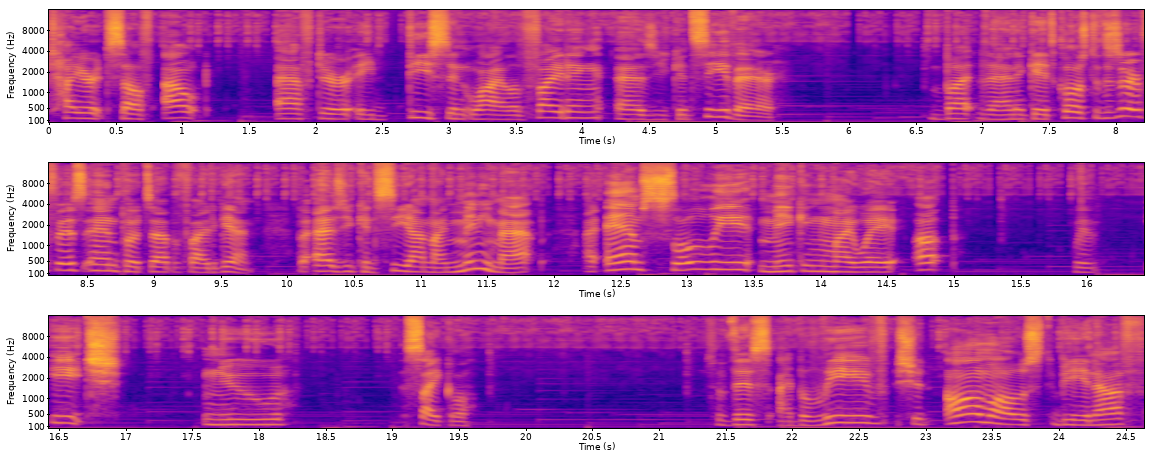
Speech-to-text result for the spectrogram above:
tire itself out after a decent while of fighting, as you can see there. But then it gets close to the surface and puts up a fight again. But as you can see on my mini map, I am slowly making my way up with each new cycle. So this, I believe, should almost be enough.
